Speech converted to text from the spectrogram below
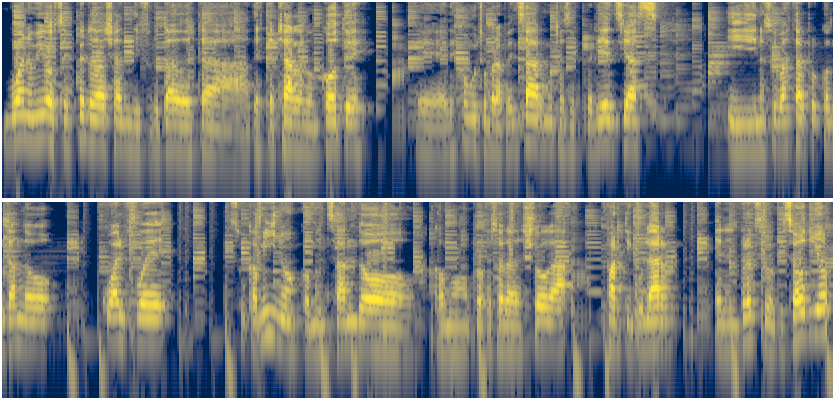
Bueno amigos, espero hayan disfrutado de esta, de esta charla con Cote. Eh, dejó mucho para pensar, muchas experiencias y nos va a estar contando cuál fue su camino comenzando como profesora de yoga particular en el próximo episodio.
